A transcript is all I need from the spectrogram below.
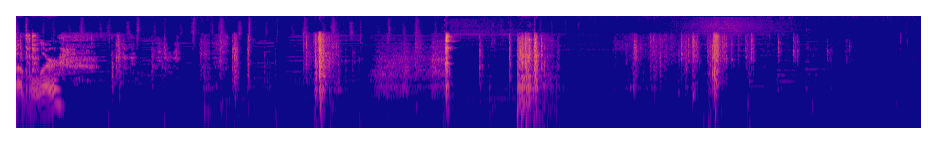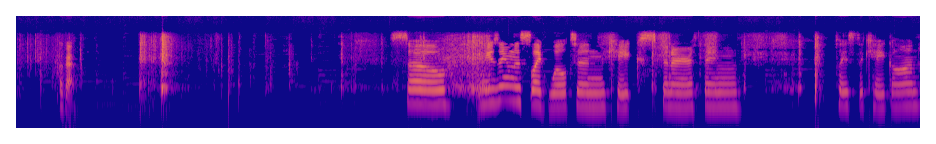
leveler. Okay. So I'm using this like Wilton cake spinner thing. Place the cake on.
